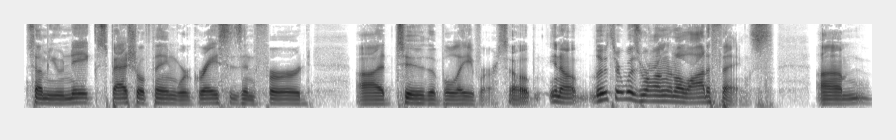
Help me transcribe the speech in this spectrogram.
some unique special thing where grace is inferred uh, to the believer. So you know Luther was wrong on a lot of things. Um,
